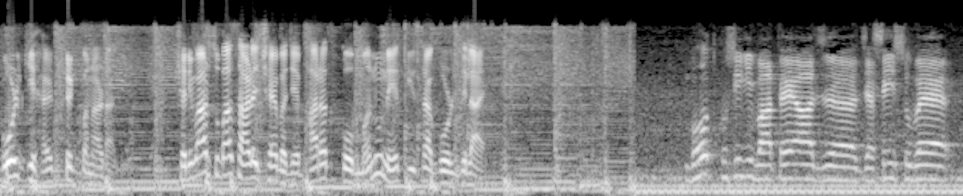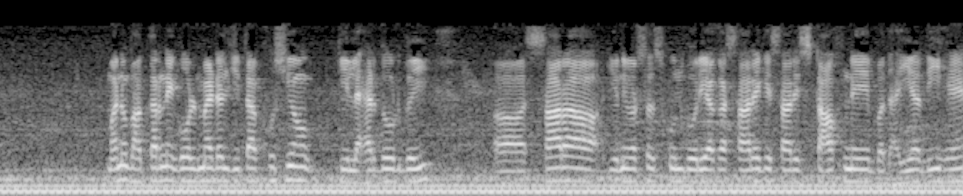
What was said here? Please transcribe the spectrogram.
गोल्ड की हैट्रिक बना डाली। शनिवार सुबह साढ़े छह बजे भारत को मनु ने तीसरा गोल्ड दिलाया। बहुत खुशी की बात है। आज, जैसे ही सुबह मनु भाकर ने गोल्ड मेडल जीता खुशियों की लहर दौड़ गई। आ, सारा यूनिवर्सल स्कूल गोरिया का सारे के सारे स्टाफ ने बधाइयाँ दी हैं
